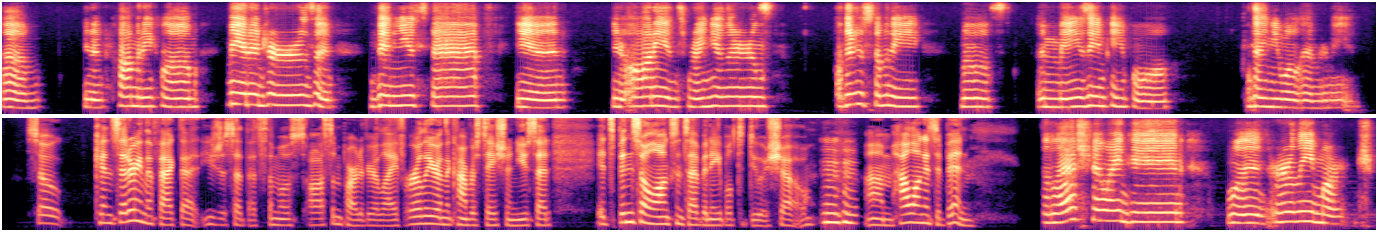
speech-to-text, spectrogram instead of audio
um, you know, comedy club managers and venue staff and you know, audience regulars. They're just some of the most amazing people that you will ever meet. So, considering the fact that you just said that's the most awesome part of your life, earlier in the conversation, you said it's been so long since I've been able to do a show. hmm Um, how long has it been? The last show I did was early March.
